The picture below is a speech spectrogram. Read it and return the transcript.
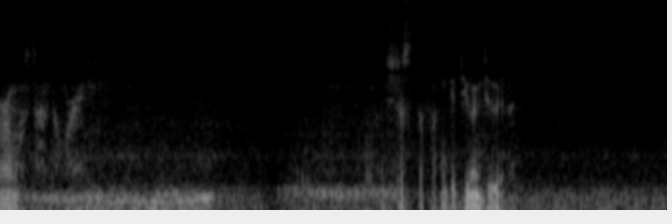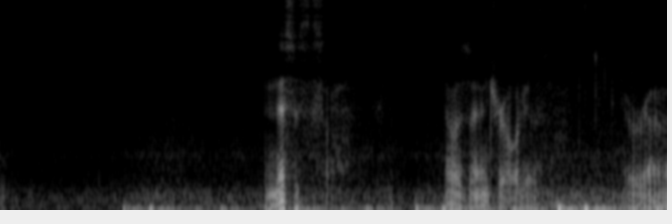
We're almost done, don't worry. It's just to fucking get you into it. And this is the song. That was the intro, I guess. Or, uh,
